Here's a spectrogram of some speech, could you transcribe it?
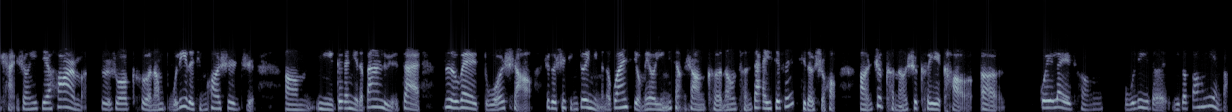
产生一些 harm，就是说可能不利的情况是指，嗯，你跟你的伴侣在。自慰多少这个事情对你们的关系有没有影响上可能存在一些分歧的时候，啊，这可能是可以考呃归类成不利的一个方面吧。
